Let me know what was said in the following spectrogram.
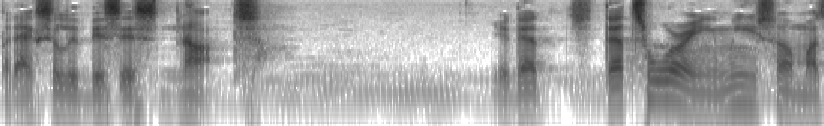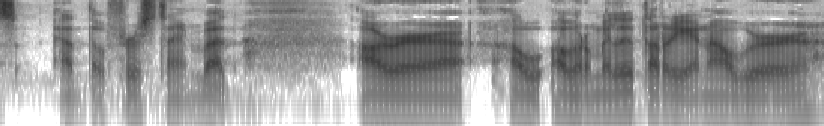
But actually this is not. Yeah that's that's worrying me so much at the first time but our our, our military and our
